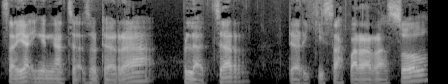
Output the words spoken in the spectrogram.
saya ingin ngajak saudara belajar dari kisah para rasul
